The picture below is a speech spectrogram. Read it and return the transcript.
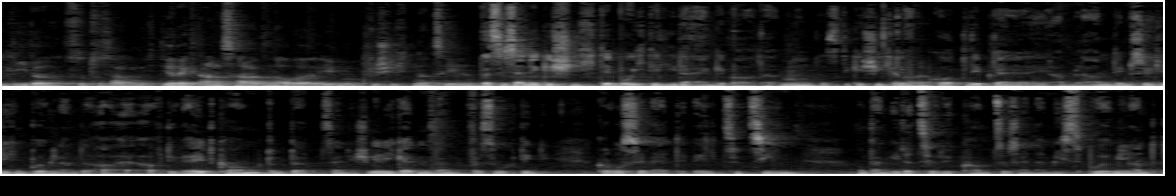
die Lieder sozusagen nicht direkt ansagen, aber eben Geschichten erzählen. Das ist eine Geschichte, wo ich die Lieder eingebaut habe. Mhm. Das ist die Geschichte Genau. von Gottlieb, der am Land, im südlichen Burgenland äh, auf die Welt kommt und dort seine Schwierigkeiten dann versucht, in die große, weite Welt zu ziehen und dann wieder zurückkommt zu seiner Miss Burgenland.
